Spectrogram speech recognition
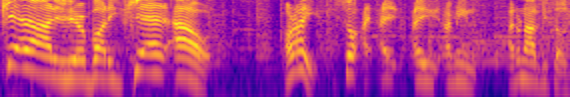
Get out of here, buddy. Get out. All right. So I, I, I, I mean, I don't know how to beat those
